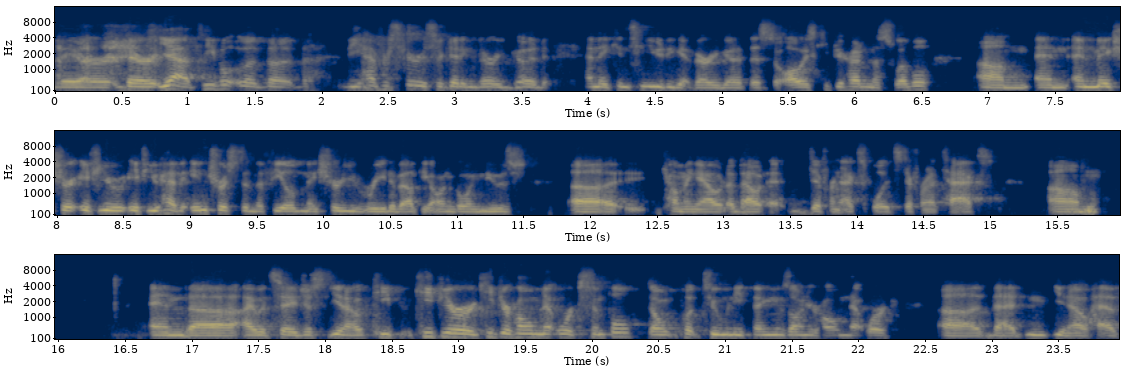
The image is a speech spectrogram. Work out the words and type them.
they're they're yeah, people the, the the adversaries are getting very good, and they continue to get very good at this. So always keep your head on a swivel, um, and and make sure if you if you have interest in the field, make sure you read about the ongoing news uh, coming out about different exploits, different attacks. Um, and uh, I would say just you know keep keep your keep your home network simple. Don't put too many things on your home network uh, that you know have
